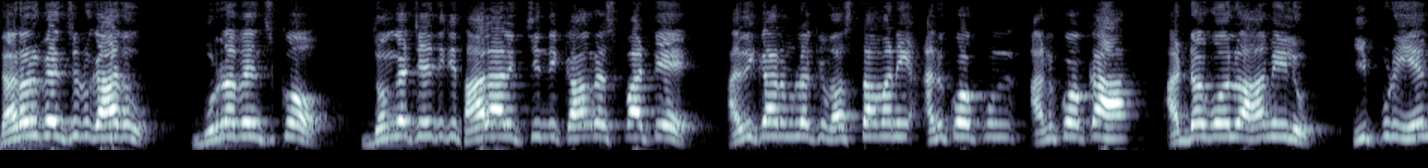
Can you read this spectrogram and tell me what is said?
ధరలు పెంచుడు కాదు బుర్ర పెంచుకో. దొంగ చేతికి తాళాలు ఇచ్చింది కాంగ్రెస్ పార్టీ. అధికారంలోకి వస్తామని అనుకోకు అనుకోక అడ్డగోలు హామీలు. ఇప్పుడు ఏం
